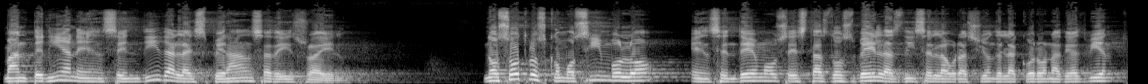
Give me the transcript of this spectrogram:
mantenían encendida la esperanza de Israel. Nosotros como símbolo encendemos estas dos velas, dice la oración de la corona de Adviento,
